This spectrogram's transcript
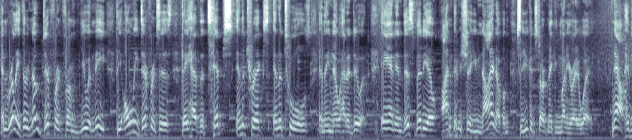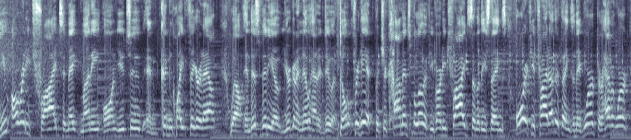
And really they're no different from you and me. The only difference is they have the tips and the tricks and the tools and they know how to do it. And in this video I'm going to show you nine of them so you can start making money right away now have you already tried to make money on YouTube and couldn't quite figure it out? Well in this video you're gonna know how to do it. Don't forget put your comments below if you've already tried some of these things or if you've tried other things and they've worked or haven't worked.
